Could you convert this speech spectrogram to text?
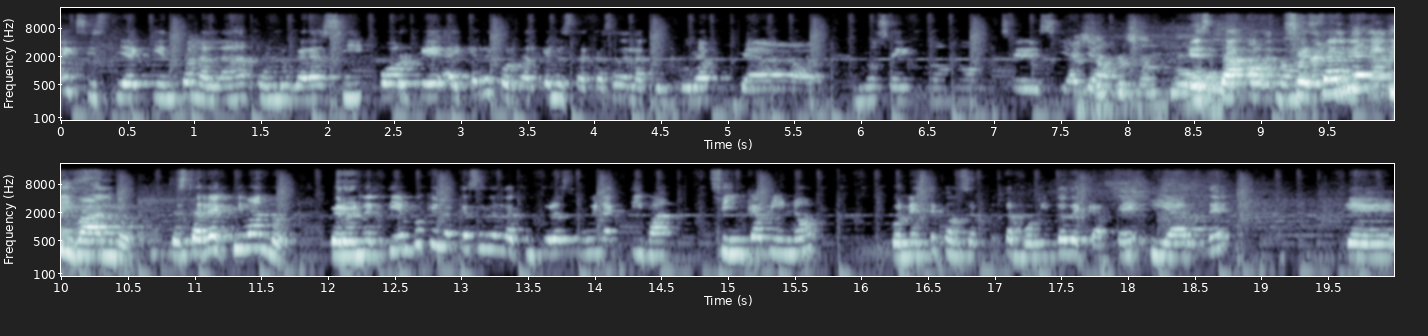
existía aquí en Tonalá un lugar así porque hay que recordar que nuestra Casa de la Cultura ya, no sé, no, no sé si está, se está reactivando, se está reactivando. Pero en el tiempo que la Casa de la Cultura estuvo inactiva, Finca vino con este concepto tan bonito de café y arte que,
